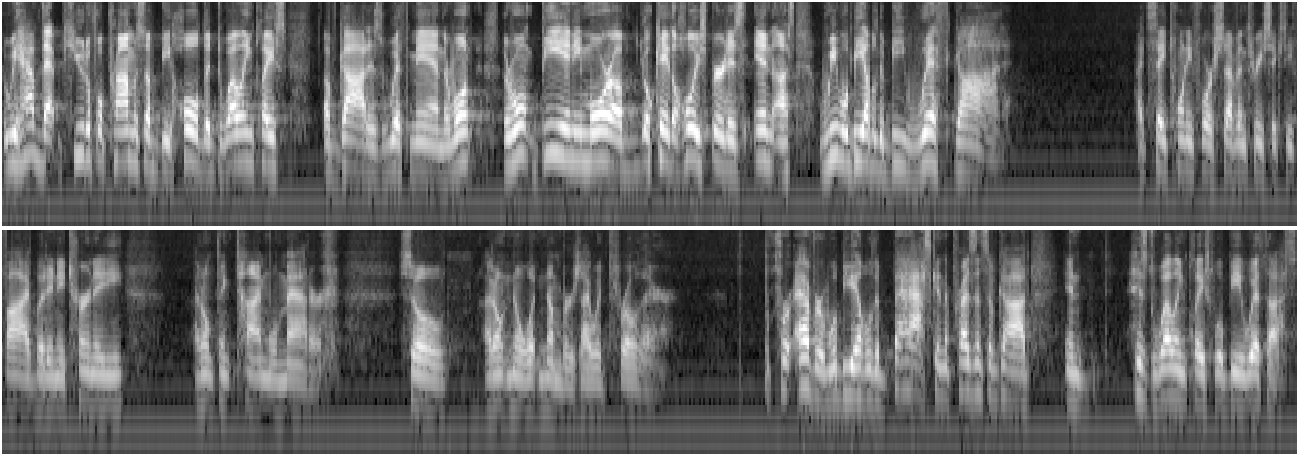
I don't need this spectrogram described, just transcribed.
we have that beautiful promise of, behold, the dwelling place of God is with man. There won't, there won't be any more of, okay, the Holy Spirit is in us. We will be able to be with God. I'd say 24 7, 365, but in eternity, I don't think time will matter. So I don't know what numbers I would throw there. But forever, we'll be able to bask in the presence of God, and his dwelling place will be with us.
